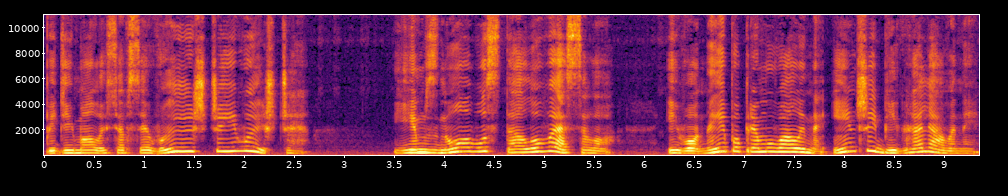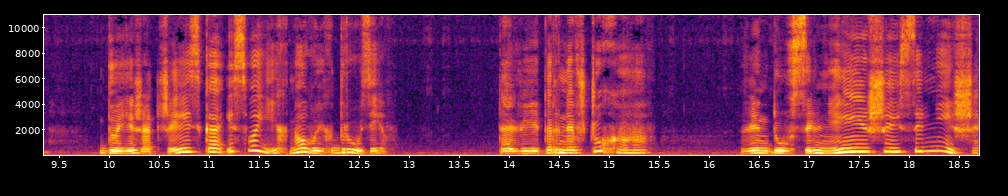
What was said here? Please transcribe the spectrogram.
підіймалися все вище і вище. Їм знову стало весело, і вони попрямували на інший бік галявини до їжачиська і своїх нових друзів. Та вітер не вщухав. Він дув сильніше і сильніше.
